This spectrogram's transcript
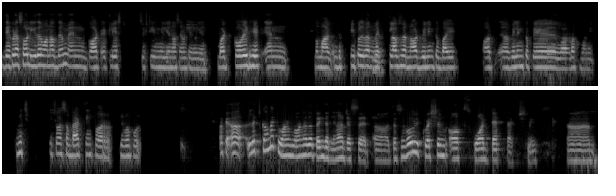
They could have sold either one of them and got at least 60 million or 70 million. But COVID hit and the market, the people were like Yeah. clubs were not willing to buy or uh, willing to pay a lot of money, which which was a bad thing for Liverpool. Okay, uh, let's come back to one one other thing that Neha just said. Uh, there's a whole question of squad depth actually. Um,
